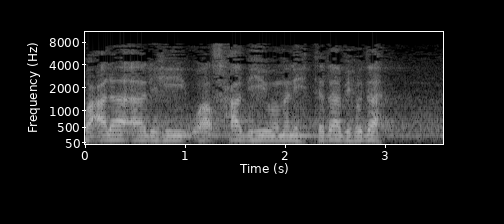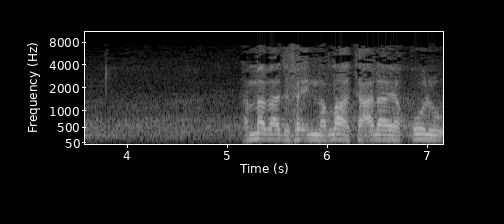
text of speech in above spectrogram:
وعلى آله وأصحابه ومن اهتدى بهداه. أما بعد فإن الله تعالى يقول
